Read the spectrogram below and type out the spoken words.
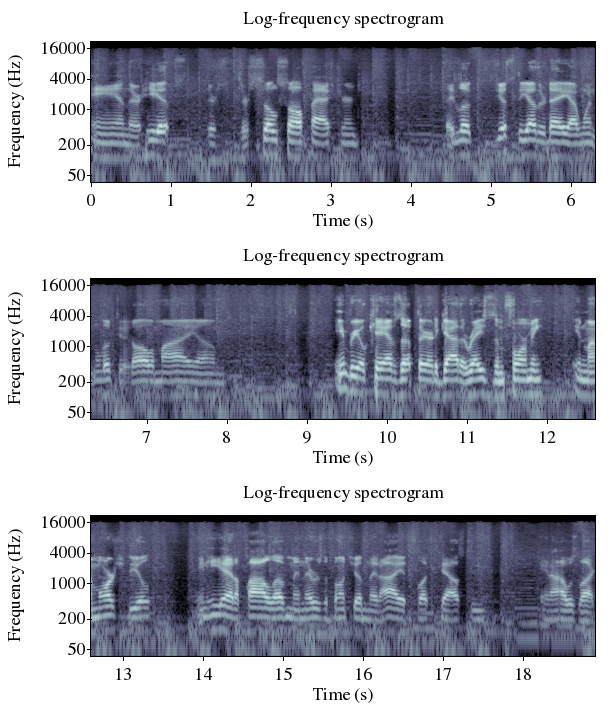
and their hips, they're they're so soft pastured. They look. Just the other day, I went and looked at all of my um, embryo calves up there. The guy that raised them for me in my March deal, and he had a pile of them, and there was a bunch of them that I had flushed cows to, and I was like,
